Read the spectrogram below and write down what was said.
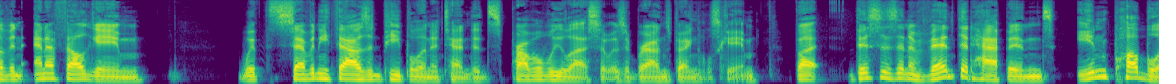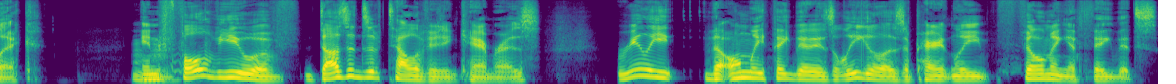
of an NFL game with 70,000 people in attendance, probably less. It was a Browns Bengals game. But this is an event that happened in public in Mhm. full view of dozens of television cameras. Really, the only thing that is illegal is apparently filming a thing that's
